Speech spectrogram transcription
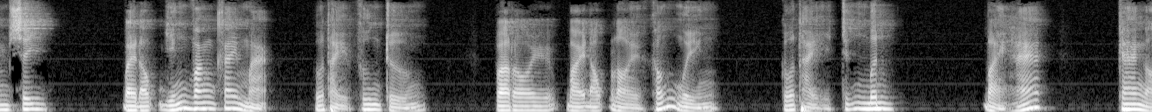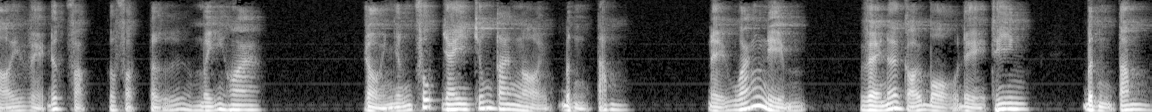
MC, bài đọc diễn văn khai mạc của thầy Phương Trượng và rồi bài đọc lời khấn nguyện của thầy Chứng Minh, bài hát ca ngợi về Đức Phật của Phật tử Mỹ Hoa rồi những phút giây chúng ta ngồi bình tâm để quán niệm về nơi cõi bồ đề thiên bình tâm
